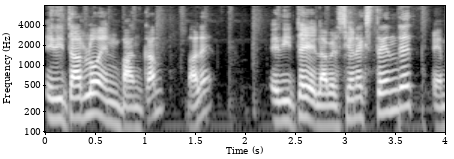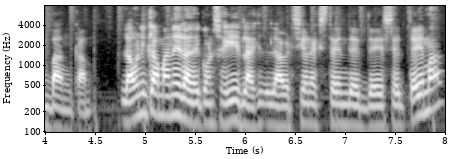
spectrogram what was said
editarlo en Bandcamp, ¿vale? Edité la versión extended en Bandcamp. La única manera de conseguir la, la versión extended de ese tema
